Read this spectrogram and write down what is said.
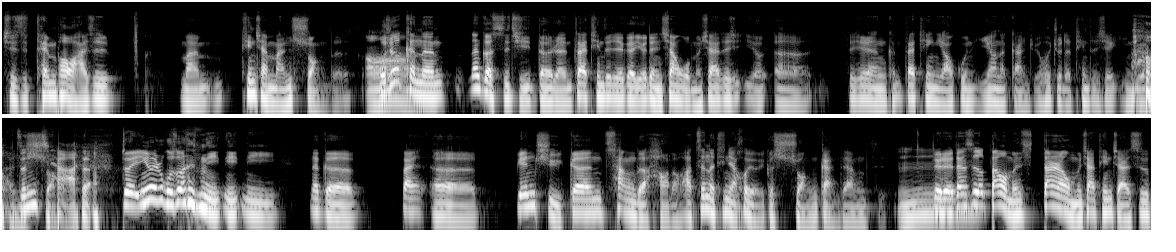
其实 tempo 还是蛮听起来蛮爽的。哦、我觉得可能那个时期的人在听这些歌，有点像我们现在这些有呃这些人在听摇滚一样的感觉，会觉得听这些音乐很爽。哦、真假的？对，因为如果说你你你那个办呃。编曲跟唱的好的话，真的听起来会有一个爽感，这样子。嗯，对对。但是当我们当然我们现在听起来是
